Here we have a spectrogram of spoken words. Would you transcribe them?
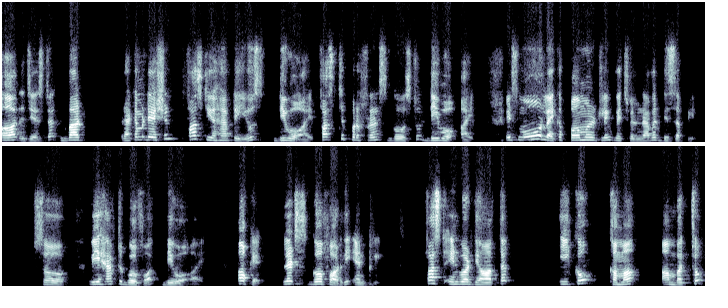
or JSTOR, but recommendation, first you have to use DOI. First preference goes to DOI. It's more like a permanent link which will never disappear. So we have to go for DOI. Okay, let's go for the entry. First invert the author, eco, comma, Umberto,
